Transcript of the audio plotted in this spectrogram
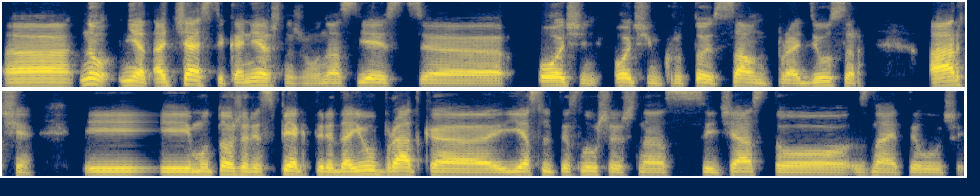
А, ну, нет, отчасти, конечно же, у нас есть очень-очень э, крутой саунд-продюсер Арчи, и, и ему тоже респект передаю, братка, если ты слушаешь нас сейчас, то знай, ты лучший.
